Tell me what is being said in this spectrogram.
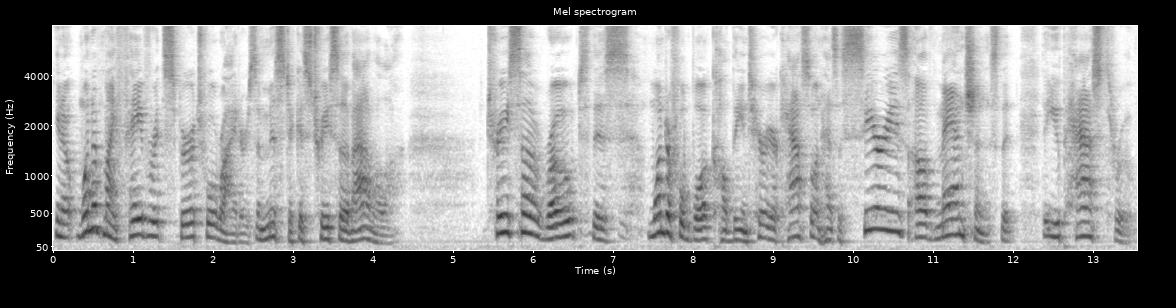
You know, one of my favorite spiritual writers, a mystic, is Teresa of Avila. Teresa wrote this wonderful book called The Interior Castle and has a series of mansions that, that you pass through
